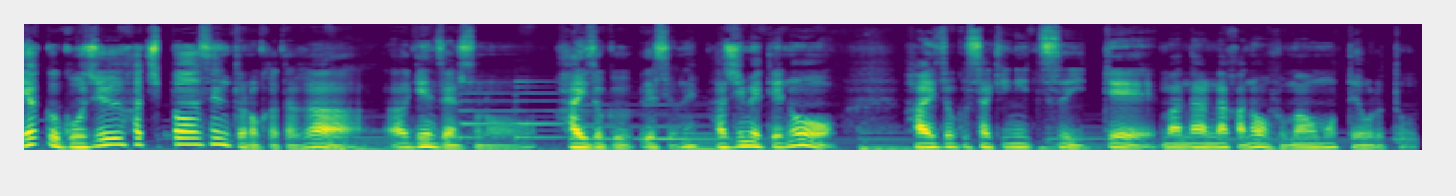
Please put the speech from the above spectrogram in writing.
約58%の方が、現在のその配属ですよね。初めての配属先について、まあ、何らかの不満を持っておると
